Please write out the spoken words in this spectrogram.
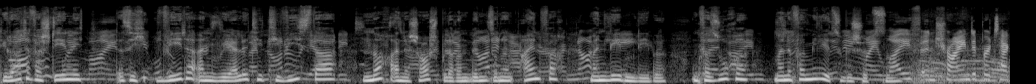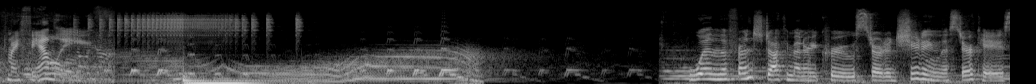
Die Leute verstehen nicht, dass ich weder ein Reality-TV-Star noch eine Schauspielerin bin, sondern einfach mein Leben lebe und versuche, meine Familie zu beschützen. When the French documentary crew started shooting The Staircase,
